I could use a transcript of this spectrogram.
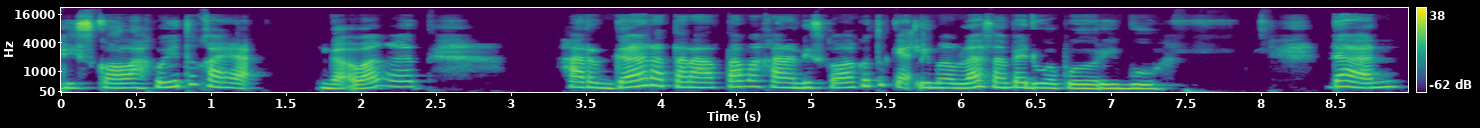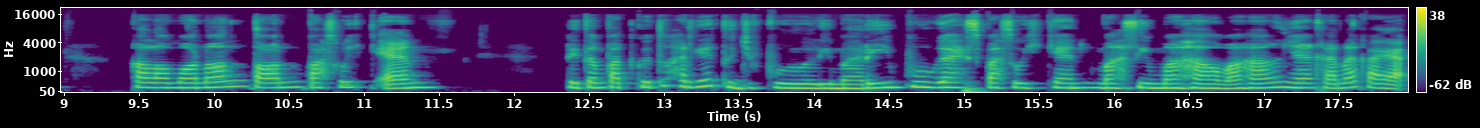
di sekolahku itu kayak nggak banget. Harga rata-rata makanan di sekolahku tuh kayak 15 sampai 20 ribu. Dan kalau mau nonton pas weekend di tempatku itu harganya 75 ribu guys pas weekend. Masih mahal-mahalnya karena kayak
